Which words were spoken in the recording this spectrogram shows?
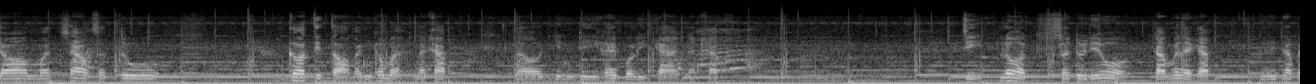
จองมาเช่าสตู ก็ติดต่อกันเข้ามานะครับ เรายินดีให้บริการนะครับ จิโรดสตูดิโอจำไว้เลยครับ หรือจะไป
